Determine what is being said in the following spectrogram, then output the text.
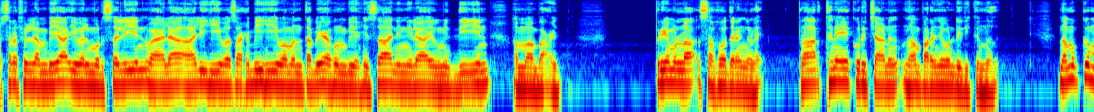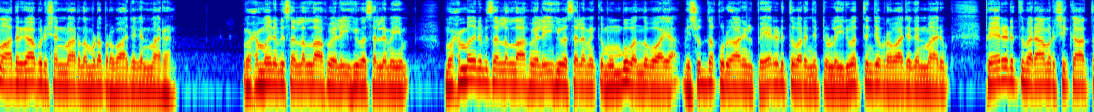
അഷ്റഫിൽ അംബിയ ഇവൽ മുർസലീൻ വഅല ആലിഹി വസഹബിഹി വമൻ തബിയഹും ബി ഹിസാനിൻ ഇലായുദ്ദീൻ അമ്മാ ബഅദ്. പ്രിയമുള്ള സഹോദരങ്ങളെ പ്രാർത്ഥനയെക്കുറിച്ചാണ് നാം പറഞ്ഞുകൊണ്ടിരിക്കുന്നത്. നമുക്ക് മാതൃകാപുരുഷന്മാർ നമ്മുടെ പ്രവാചകന്മാരാണ്. മുഹമ്മദ് നബി സല്ലാഹു അലൈഹി വസല്ലമയും മുഹമ്മദ് നബി സല്ലാഹു അലൈഹി വസല്ലമയ്ക്ക് മുമ്പ് വന്നുപോയ വിശുദ്ധ ഖുർആാനിൽ പേരെടുത്ത് പറഞ്ഞിട്ടുള്ള ഇരുപത്തഞ്ച് പ്രവാചകന്മാരും പേരെടുത്ത് പരാമർശിക്കാത്ത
